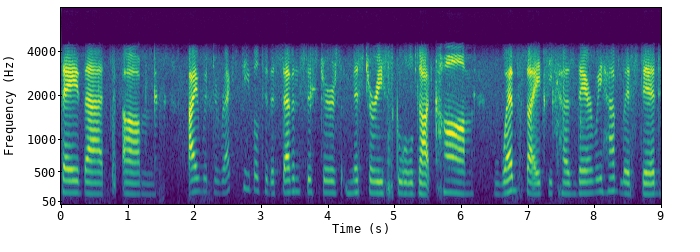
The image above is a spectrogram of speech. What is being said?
say that um, I would direct people to the Seven Sisters Mystery School.com website because there we have listed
